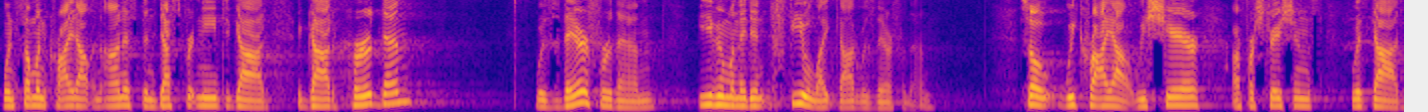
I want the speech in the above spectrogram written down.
when someone cried out an honest and desperate need to God, God heard them, was there for them, even when they didn't feel like God was there for them. So we cry out, we share our frustrations with God.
